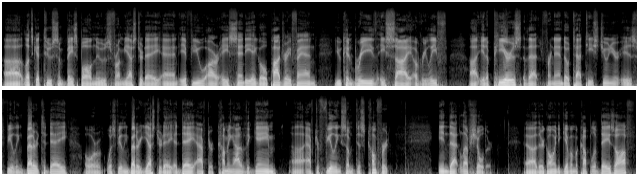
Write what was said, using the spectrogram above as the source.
Uh, let's get to some baseball news from yesterday. And if you are a San Diego Padre fan, you can breathe a sigh of relief. Uh, it appears that Fernando Tatis Jr. is feeling better today, or was feeling better yesterday, a day after coming out of the game uh, after feeling some discomfort in that left shoulder. Uh, they're going to give him a couple of days off,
